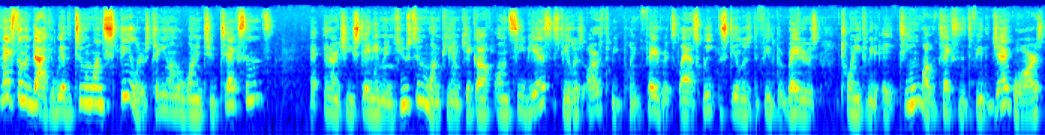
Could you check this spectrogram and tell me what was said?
Next on the docket, we have the 2 and 1 Steelers taking on the 1 and 2 Texans at NRG Stadium in Houston. 1 p.m. kickoff on CBS. Steelers are three point favorites. Last week, the Steelers defeated the Raiders 23 to 18, while the Texans defeated the Jaguars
